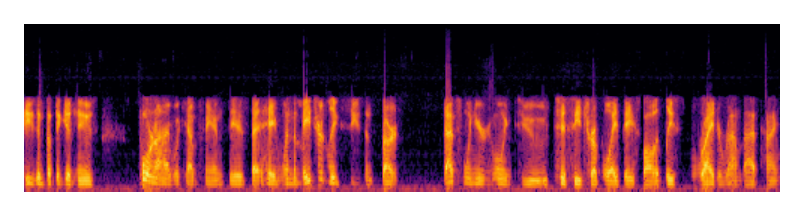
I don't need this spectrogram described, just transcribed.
season. But the good news for Iowa Cub fans is that, hey, when the major league season starts, that's when you're going to to see AAA baseball, at least right around that time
